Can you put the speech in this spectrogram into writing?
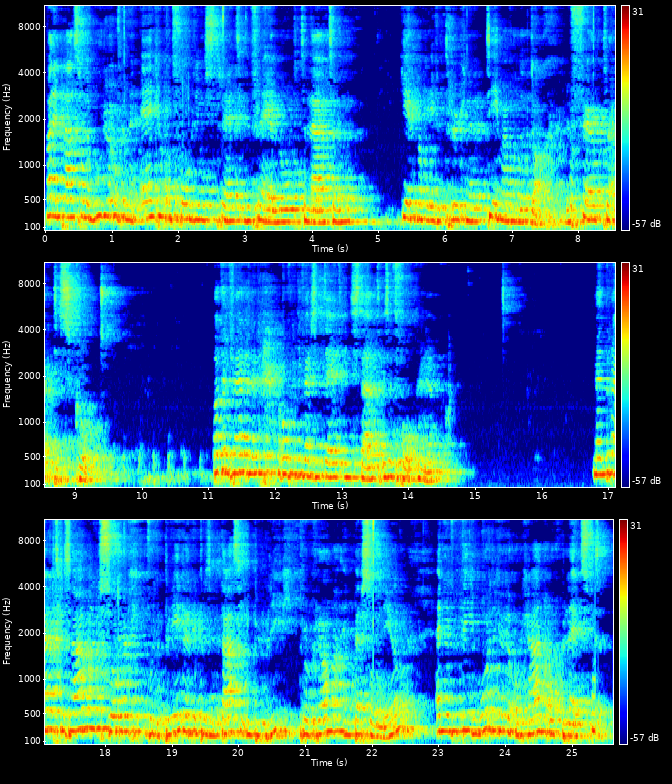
Maar in plaats van de woede over mijn eigen ontvolgingsstrijd de vrije loop te laten, keer ik nog even terug naar het thema van de dag, de Fair Practice Code. Wat er verder over diversiteit in staat, is het volgende. Men draagt gezamenlijk zorg voor de brede representatie in publiek, programma en personeel en in vertegenwoordigende organen of beleidsvossen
